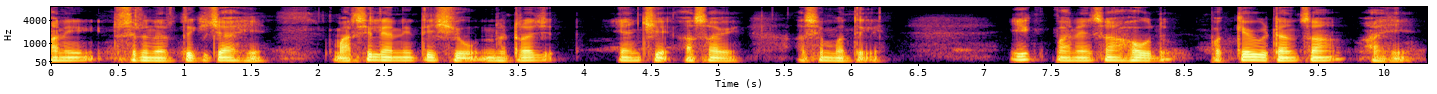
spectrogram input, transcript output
आणि दुसरे नर्तकीचे आहे. मार्शल यांनी ते शिव नटराज यांचे असावे असे मत दिले. एक पाण्याचा हौद पक्क्या विटांचा आहे.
